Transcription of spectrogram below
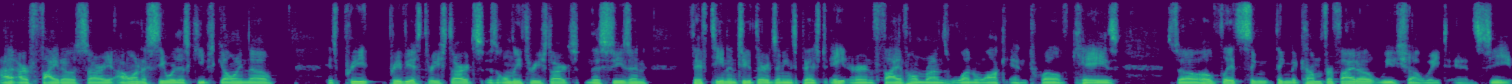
or Fido, sorry. I want to see where this keeps going, though. His pre- previous three starts is only three starts this season 15 and two thirds innings pitched, eight earned, five home runs, one walk, and 12 Ks. So hopefully it's a thing to come for Fido. We shall wait and see.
